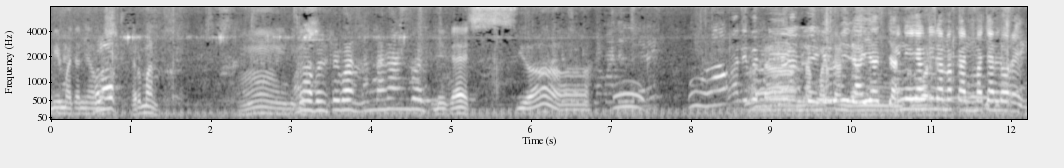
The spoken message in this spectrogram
ini macannya. Mas Herman. Ah ini Mana guys. ini guys ya. Ada ini yang dinamakan macan loreng.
